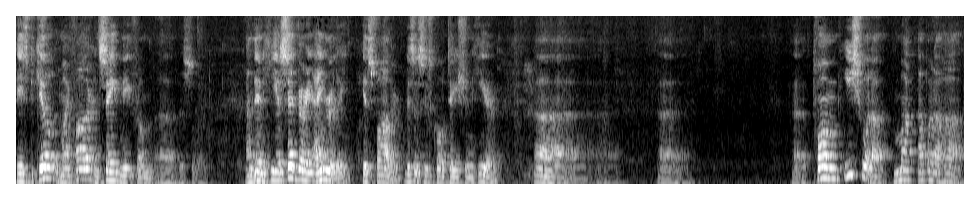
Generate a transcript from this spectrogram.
he's killed my father and saved me from uh, the sword. And then he has said very angrily, his father, this is his quotation here, uh, uh, Tom Ishvara mat aparaha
